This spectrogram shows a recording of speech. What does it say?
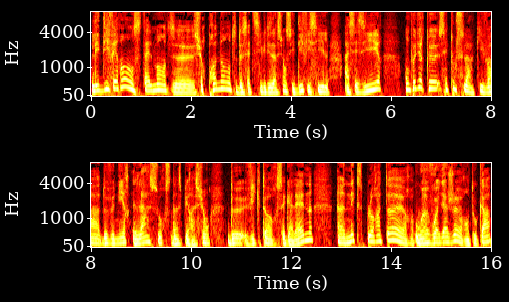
les différences tellement euh, surprenantes de cette civilisation si difficile à saisir. On peut dire que c'est tout cela qui va devenir la source d'inspiration de Victor Ségalen, un explorateur ou un voyageur en tout cas,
